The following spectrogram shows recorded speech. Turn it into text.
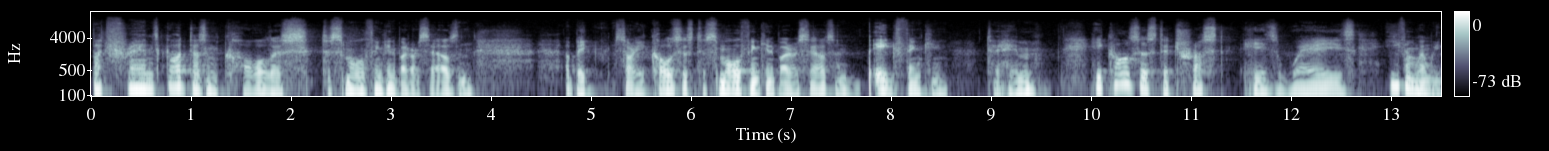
But, friends, God doesn't call us to small thinking about ourselves and a big, sorry, He calls us to small thinking about ourselves and big thinking to Him. He calls us to trust His ways even when we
